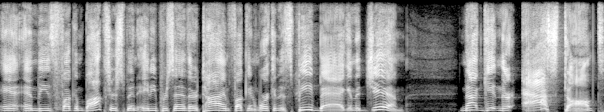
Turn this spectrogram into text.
And, and these fucking boxers spend 80% of their time fucking working a speed bag in the gym. Not getting their ass stomped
